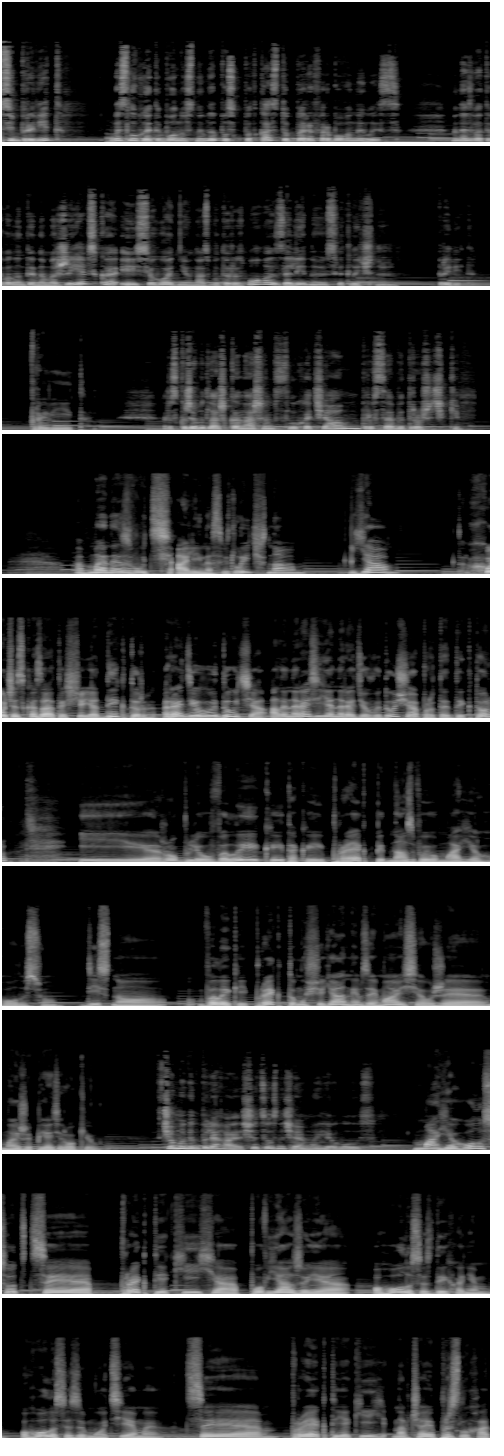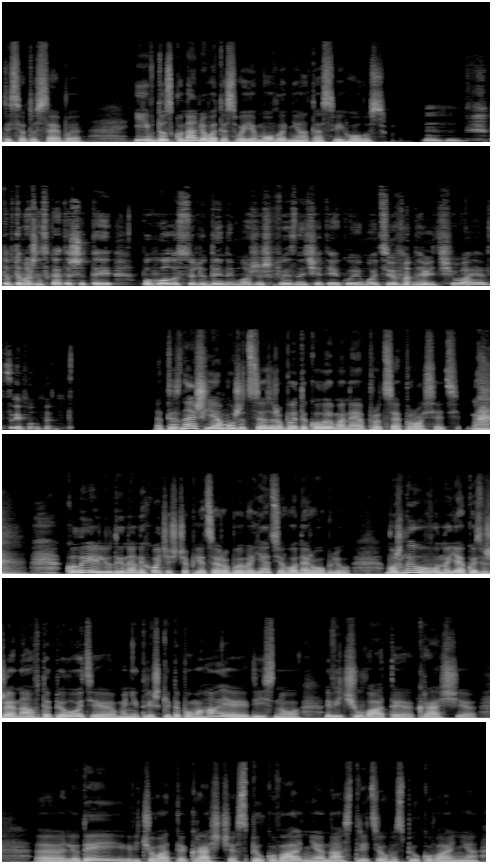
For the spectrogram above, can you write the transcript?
Усім привіт! Ви слухаєте бонусний випуск подкасту Перефарбований лис. Мене звати Валентина Мержиєвська, і сьогодні у нас буде розмова з Аліною Світличною. Привіт! Привіт! Розкажи, будь ласка, нашим слухачам про себе трошечки. Мене звуть Аліна Світлична. Я хочу сказати, що я диктор, радіоведуча, але наразі я не радіоведуча, а проте диктор. І роблю великий такий проєкт під назвою Магія голосу. Дійсно, великий проєкт, тому що я ним займаюся вже майже 5 років. В чому він полягає? Що це означає магія голосу? Магія голосу це проєкт, який пов'язує оголоси з диханням, оголоси з емоціями. Це проєкт, який навчає прислухатися до себе і вдосконалювати своє мовлення та свій голос. Угу. Тобто можна сказати, що ти по голосу людини можеш визначити, яку емоцію вона відчуває в цей момент. Ти знаєш, я можу це зробити, коли мене про це просять. Коли людина не хоче, щоб я це робила, я цього не роблю. Можливо, воно якось вже на автопілоті мені трішки допомагає дійсно відчувати краще е, людей, відчувати краще спілкування, настрій цього спілкування.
